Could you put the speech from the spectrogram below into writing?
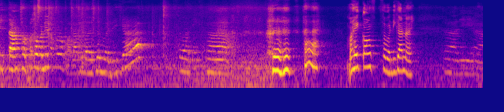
ติดตามชมนะครับวันนี้เราก็ต้องขอลาไปเลยสวัสดีครับ สวัสดีค่ะ อะไรมาให้กล้องสวัสดีกันหน่อย สวัสดีค่ะ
